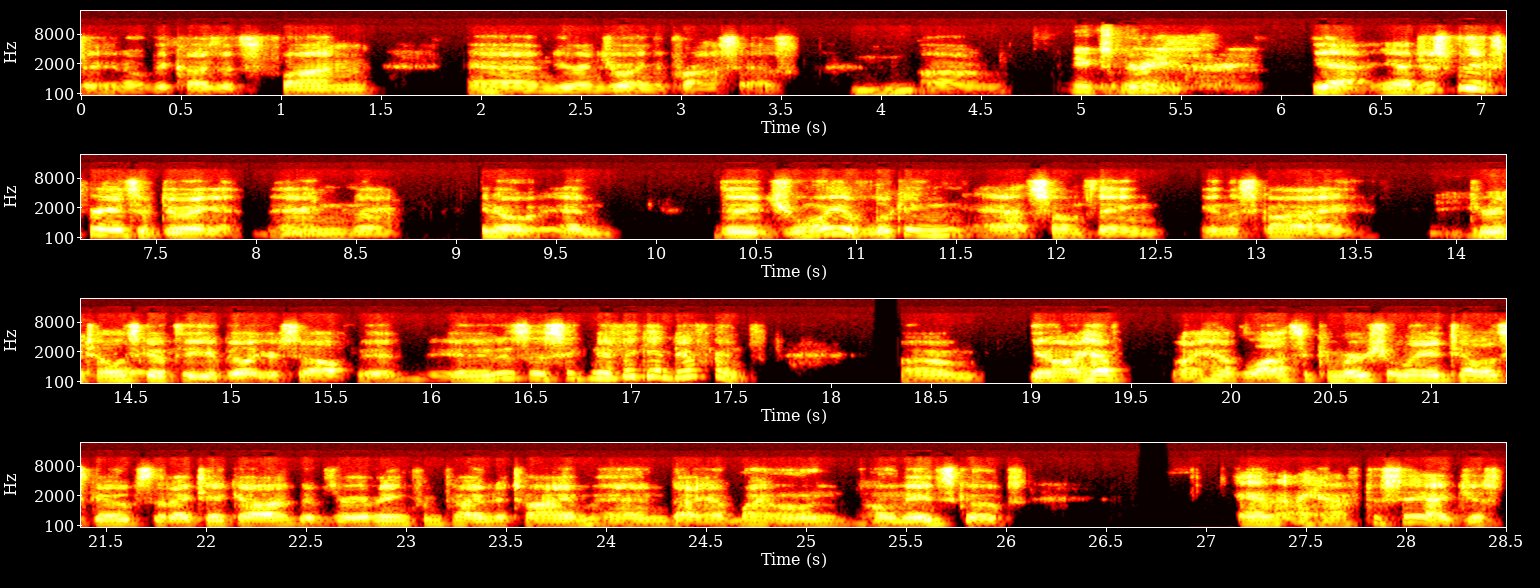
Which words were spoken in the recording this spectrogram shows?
you know, because it's fun mm-hmm. and you're enjoying the process. Mm-hmm. Um, the experience yeah yeah just for the experience of doing it and uh, you know and the joy of looking at something in the sky through a telescope that you built yourself it, it is a significant difference um, you know i have i have lots of commercial made telescopes that i take out observing from time to time and i have my own homemade scopes and i have to say i just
